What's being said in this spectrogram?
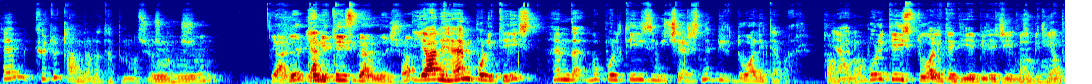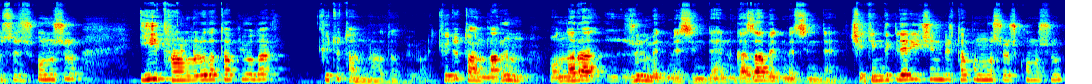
hem kötü tanrılara tapınma söz konusu. hı. Yani politeist bir anlayış var. Yani hem politeist hem de bu politeizm içerisinde bir dualite var. Tamam. Yani politeist dualite diyebileceğimiz bir Tamam. yapı söz konusu. İyi tanrılara da tapıyorlar, kötü tanrılara da tapıyorlar. Kötü tanrıların onlara zulmetmesinden, gazap etmesinden çekindikleri için bir tapınma söz konusu.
